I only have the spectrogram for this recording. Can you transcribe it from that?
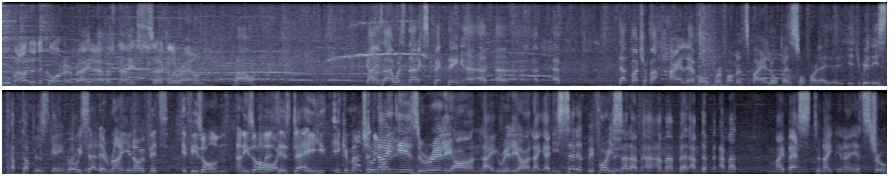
move out of the corner, right? Yeah. That was nice. Circle around. Wow. Guys, I was not expecting a, a, a, a, a, that much of a high-level performance by Lopez so far. He he really stepped up his game. Well, I we think. said it, right? You know, if it's if he's on and he's on, Oh, it's his day. He, he can match Tonight anybody. he's really on, like really on, like, and he said it before. He said, "I'm, I'm a bet, I'm the, I'm at my best tonight." You know, it's true.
